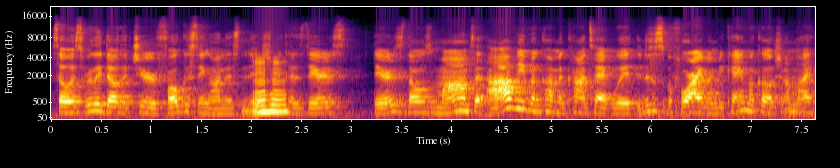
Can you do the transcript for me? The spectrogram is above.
So it's really dope that you're focusing on this niche Mm-hmm. because there's there's those moms that I've even come in contact with. and This is before I even became a coach. I'm like,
